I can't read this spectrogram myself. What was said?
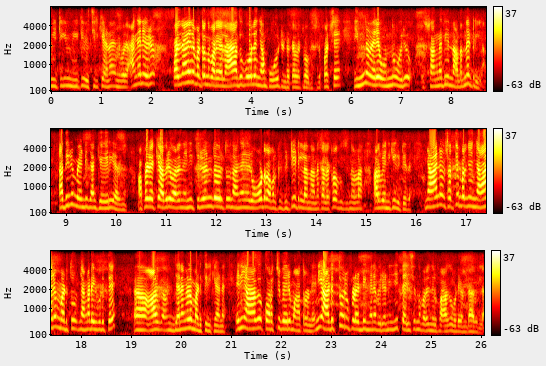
മീറ്റിംഗ് നീട്ടി വെച്ചിരിക്കുകയാണ് എന്ന് പറയും. അങ്ങനെ ഒരു പതിനായിരം വട്ടം പറയാല്ല ആ അതുപോലെ ഞാൻ പോയിട്ടുണ്ട് കളക്ടർ ഓഫീസിൽ പക്ഷേ ഇന്ന് വരെ ഒന്നും ഒരു സംഗതി നടന്നിട്ടില്ല. അതിനും വേണ്ടി ഞാൻ കയറി ഇറങ്ങി. അപ്പോഴൊക്കെ അവർ പറയുന്നത് ഇനി തിരുവനന്തപുരത്ത് നിന്ന് അങ്ങനെ ഒരു ഓർഡർ അവർക്ക് കിട്ടിയിട്ടില്ല എന്നാണ് കളക്ടർ ഓഫീസിൽ നിന്നുള്ള അറിവ് എനിക്ക് കിട്ടിയത്. ഞാനും സത്യം പറഞ്ഞാൽ ഞാനും മടുത്തു. ഞങ്ങളുടെ ഇവിടുത്തെ ആൾ ജനങ്ങളും മടുത്തിരിക്കുകയാണ് ഇനി ആകെ കുറച്ച് പേര് മാത്രമുണ്ട് ഇനി അടുത്തൊരു ഫ്ലഡ് ഇങ്ങനെ വരികയാണെങ്കിൽ ഈ തരിശെന്ന് പറയുന്ന ഒരു ഭാഗം ഇവിടെ ഉണ്ടാവില്ല.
